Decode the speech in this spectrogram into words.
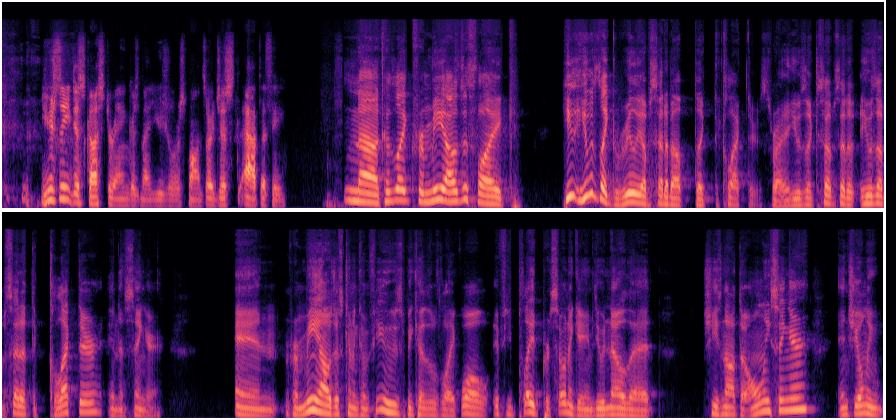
Usually, disgust or anger is my usual response, or just apathy. Nah, because like for me, I was just like, he he was like really upset about like the collectors, right? He was like upset. He was upset at the collector and the singer. And for me, I was just kind of confused because it was like, well, if you played Persona games, you would know that she's not the only singer and she only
